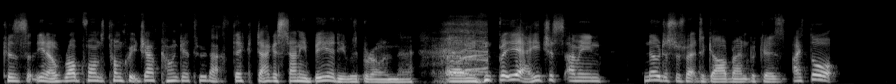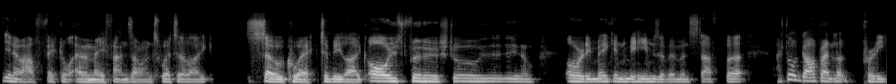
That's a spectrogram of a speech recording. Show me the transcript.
because you know Rob Font's concrete jab can't get through that thick Dagestani beard he was growing there. Um, but yeah, he just. I mean, no disrespect to Garbrandt because I thought, you know, how fickle MMA fans are on Twitter. Like, so quick to be like, oh, he's finished, oh, you know, already making memes of him and stuff. But I thought Garbrandt looked pretty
